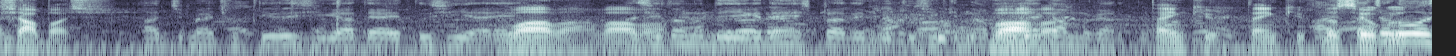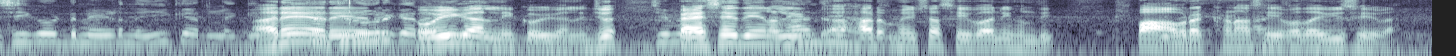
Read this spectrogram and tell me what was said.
ਸ਼ਾਬਾਸ਼। ਅੱਜ ਮੈਂ ਛੁੱਟੀ ਤੇ ਸੀਗਾ ਤੇ ਅੱਜ ਤੁਸੀਂ ਆਏ। ਵਾਹ ਵਾਹ ਵਾਹ ਅਸੀਂ ਤੁਹਾਨੂੰ ਦੇਖਦੇ ਹਾਂ ਇੰਸਟਾ ਤੇ ਵੀ ਤੁਸੀਂ ਕਿੰਨਾ ਵਧੀਆ ਕੰਮ ਕਰਦੇ ਥੈਂਕ ਯੂ ਥੈਂਕ ਯੂ ਦੱਸਿਓ ਕੋਈ ਚਲੋ ਅਸੀਂ ਕੋ ਡੋਨੇਟ ਨਹੀਂ ਕਰ ਲੱਗੇ। ਅਰੇ ਅਰੇ। ਕੋਈ ਗੱਲ ਨਹੀਂ ਕੋਈ ਗੱਲ ਨਹੀਂ। ਜੋ ਪੈਸੇ ਦੇਣ ਵਾਲੀ ਹਰ ਹਮੇਸ਼ਾ ਸੇਵਾ ਨਹੀਂ ਹੁੰਦੀ। ਭਾਵ ਰੱਖਣਾ ਸੇਵਾ ਦਾ ਵੀ ਸੇਵਾ ਹੈ।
